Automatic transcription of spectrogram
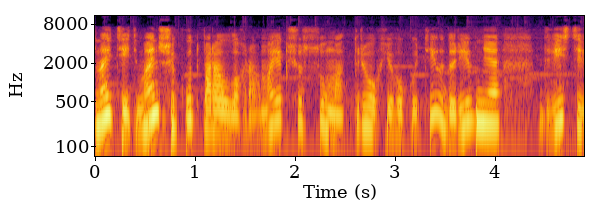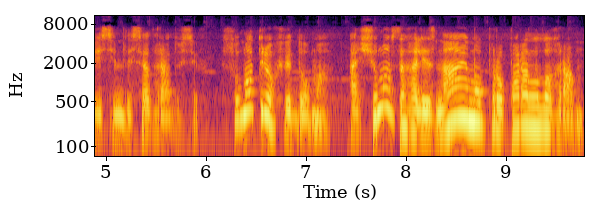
Знайдіть менший кут паралелограма, якщо сума трьох його кутів дорівнює 280 градусів. Сума трьох відома. А що ми взагалі знаємо про паралелограм?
